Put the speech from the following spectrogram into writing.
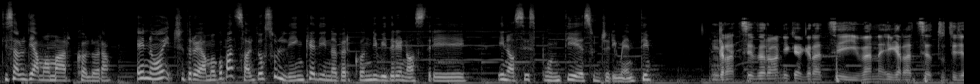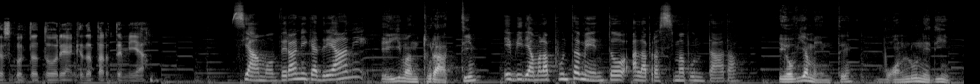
Ti salutiamo Marco allora e noi ci troviamo come al solito su LinkedIn per condividere i nostri, i nostri spunti e suggerimenti. Grazie Veronica, grazie Ivan e grazie a tutti gli ascoltatori anche da parte mia. Siamo Veronica Adriani e Ivan Turatti e vi diamo l'appuntamento alla prossima puntata. E ovviamente buon lunedì!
